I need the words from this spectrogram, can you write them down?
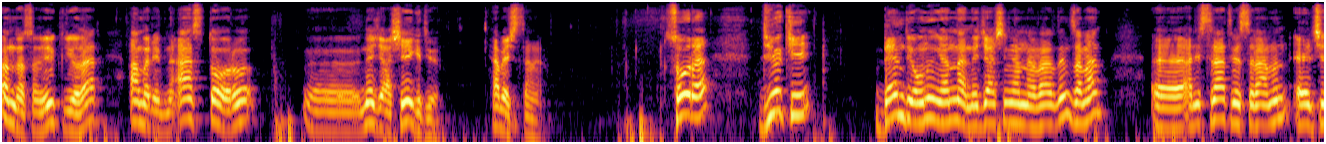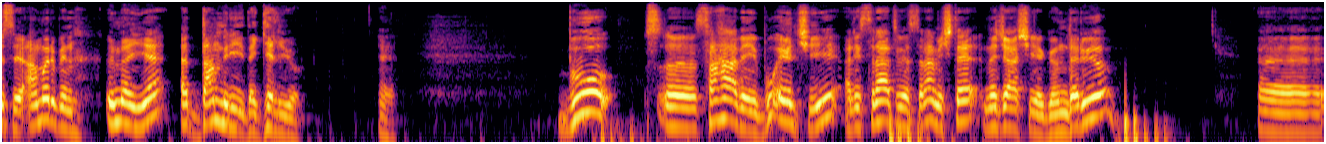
Ondan sonra yüklüyorlar. Amr İbni As doğru e, Necaşi'ye gidiyor. Habeşistan'a. Sonra diyor ki ben diyor onun yanına Necaşi'nin yanına vardığım zaman e, Aleyhisselatü Vesselam'ın elçisi Amr bin Ümeyye Damri de geliyor. Evet. Bu e, sahabeyi, bu elçiyi Aleyhisselatü Vesselam işte Necaşi'ye gönderiyor. E,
